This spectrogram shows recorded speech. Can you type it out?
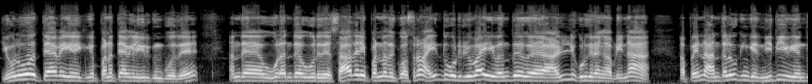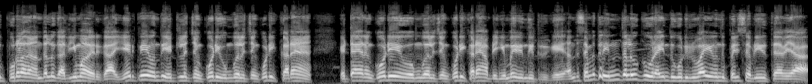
எவ்வளவோ தேவைகள் பண தேவைகள் இருக்கும்போது அந்த ஒரு- அந்த ஒரு சாதனை பண்ணதுக்கோசரம் ஐந்து கோடி ரூபாய் வந்து அள்ளி கொடுக்குறாங்க அப்படின்னா அப்போ என்ன அந்த அளவுக்கு இங்கே நிதி வந்து பொருளாதாரம் அந்த அளவுக்கு அதிகமாக இருக்கா? ஏற்கனவே வந்து எட்டு லட்சம் கோடி ஒன்பது லட்சம் கோடி கடன் எட்டாயிரம் கோடி ஒன்பது லட்சம் கோடி கடன் அப்படிங்கிற மாதிரி இருந்துட்டு இருக்கு. அந்த சமயத்தில் இந்த அளவுக்கு ஒரு ஐந்து கோடி ரூபாய் வந்து பரிசு அப்படிங்கிறது தேவையா?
